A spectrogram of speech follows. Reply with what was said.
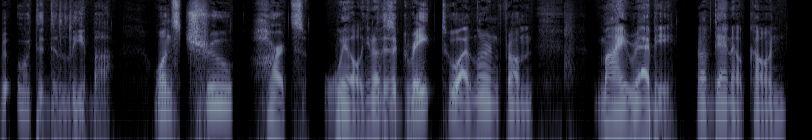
Reuta de Liba, one's true heart's will. You know, there's a great tool I learned from my Rebbe, Rav Daniel Cohen,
